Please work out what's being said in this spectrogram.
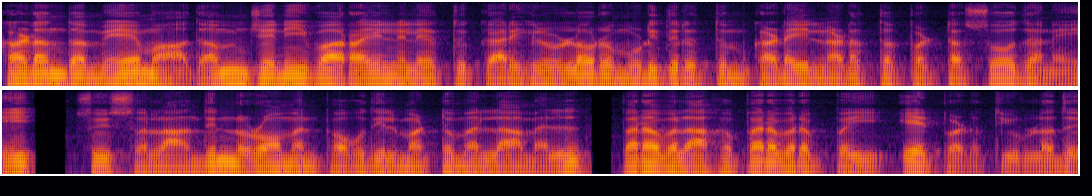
கடந்த மே மாதம் ஜெனீவா ரயில் நிலையத்துக்கு அருகிலுள்ள ஒரு முடிதிருத்தும் கடையில் நடத்தப்பட்ட சோதனை சுவிட்சர்லாந்தின் ரோமன் பகுதியில் மட்டுமல்லாமல் பரவலாக பரபரப்பை ஏற்படுத்தியுள்ளது.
